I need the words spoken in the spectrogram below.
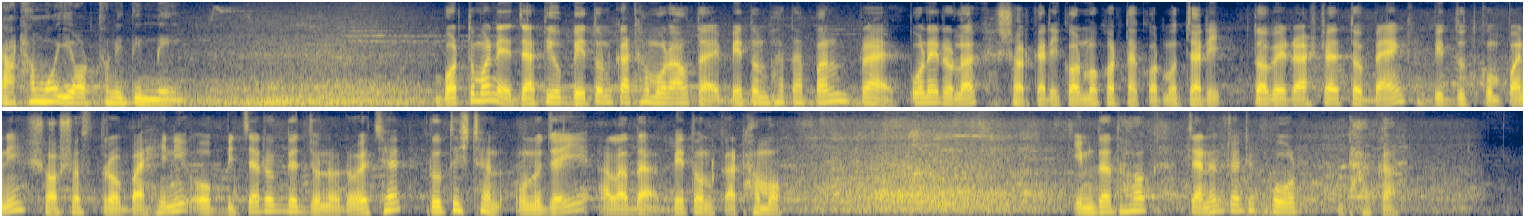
কাঠামো এই অর্থনীতির নেই। বর্তমানে জাতীয় বেতন কাঠামোর আওতায় বেতন ভাতা পান প্রায় পনেরো লাখ সরকারি কর্মকর্তা কর্মচারী। তবে রাষ্ট্রায়ত্ত ব্যাংক, বিদ্যুৎ কোম্পানি, সশস্ত্র বাহিনী ও বিচারকদের জন্য রয়েছে প্রতিষ্ঠান অনুযায়ী আলাদা বেতন কাঠামো। Imdad Haque, channel twenty Dhaka.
